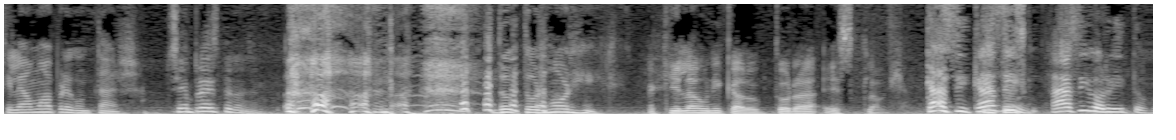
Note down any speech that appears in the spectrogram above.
¿Qué le vamos a preguntar? Siempre hay esperanza. doctor Jorge. Aquí la única doctora es Claudia. Casi, casi, casi, gorrito.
